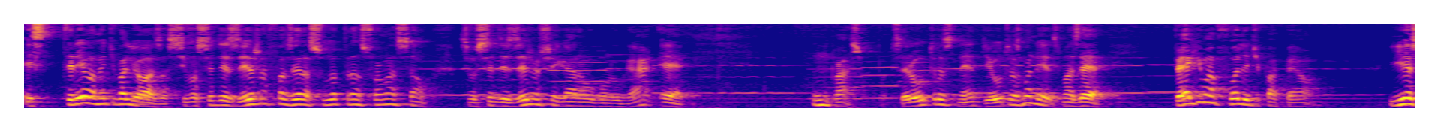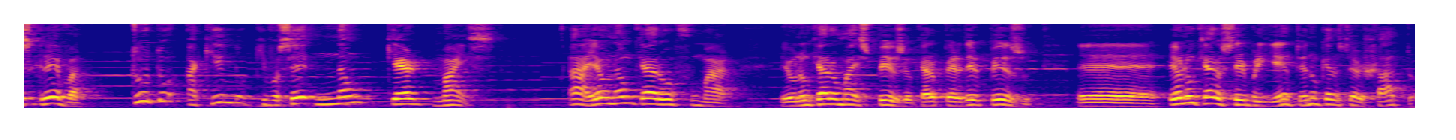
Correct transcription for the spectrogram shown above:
extremamente valiosa, se você deseja fazer a sua transformação, se você deseja chegar a algum lugar, é um passo, pode ser outras, né, de outras maneiras, mas é, pegue uma folha de papel e escreva tudo aquilo que você não quer mais. Ah, eu não quero fumar, eu não quero mais peso, eu quero perder peso, é, eu não quero ser briguento, eu não quero ser chato,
